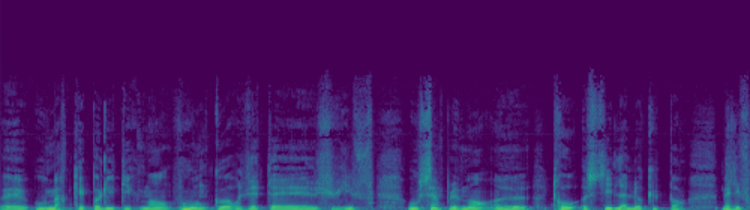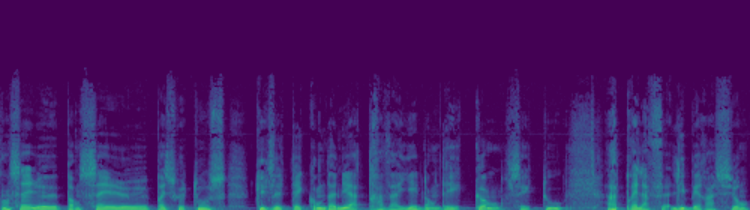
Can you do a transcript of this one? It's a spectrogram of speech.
ou marqués politiquement, ou encore ils étaient juifs, ou simplement trop hostiles à l'occupant. Mais les Français pensaient presque tous qu'ils étaient condamnés à travailler dans des camps, c'est tout. Après la libération,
